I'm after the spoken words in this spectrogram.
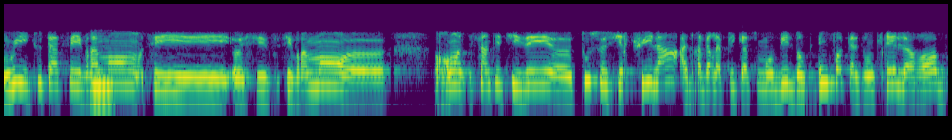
Oui, tout à fait. Vraiment, mmh. c'est vraiment synthétiser euh, tout ce circuit-là à travers l'application mobile. Donc, une fois qu'elles ont créé leur robe,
